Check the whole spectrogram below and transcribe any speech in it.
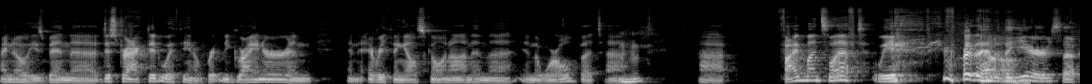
I know he's been uh, distracted with you know Brittney Griner and and everything else going on in the in the world, but uh, Mhm. uh, five months left we before the end of the year, so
